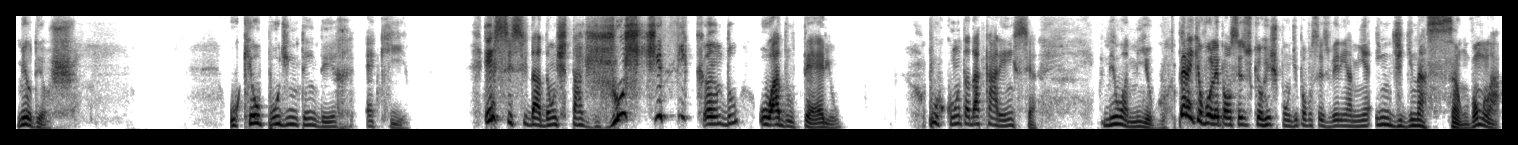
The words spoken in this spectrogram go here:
Meu Deus. O que eu pude entender é que esse cidadão está justificando o adultério por conta da carência. Meu amigo, peraí que eu vou ler para vocês o que eu respondi para vocês verem a minha indignação. Vamos lá.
